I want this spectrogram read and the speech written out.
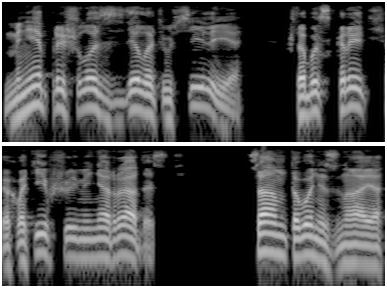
Мне пришлось сделать усилие, чтобы скрыть охватившую меня радость. Сам того не зная,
